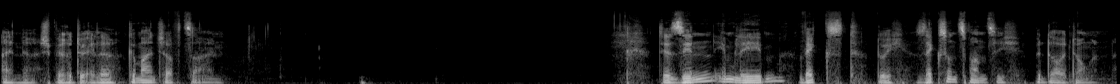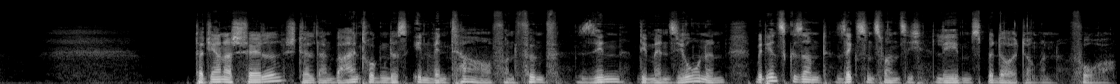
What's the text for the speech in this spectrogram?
eine spirituelle Gemeinschaft sein. Der Sinn im Leben wächst durch 26 Bedeutungen. Tatjana Schell stellt ein beeindruckendes Inventar von fünf Sinndimensionen mit insgesamt 26 Lebensbedeutungen vor.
